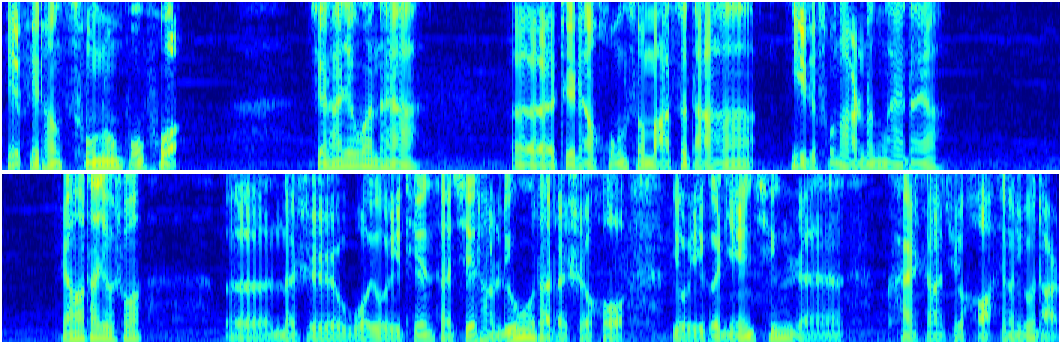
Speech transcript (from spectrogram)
也非常从容不迫。警察就问他呀：“呃，这辆红色马自达你是从哪儿弄来的呀？”然后他就说：“呃，那是我有一天在街上溜达的时候，有一个年轻人，看上去好像有点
